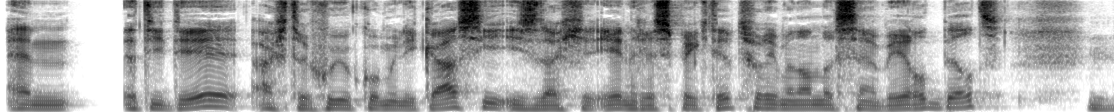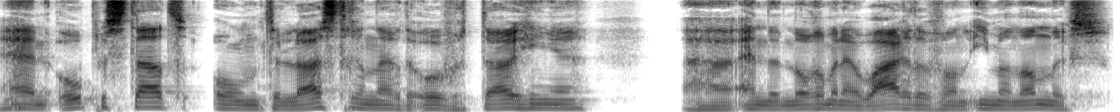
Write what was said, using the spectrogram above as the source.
en het idee achter goede communicatie is dat je één respect hebt voor iemand anders zijn wereldbeeld Mhm. en open staat om te luisteren naar de overtuigingen eh, en de normen en waarden van iemand anders.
